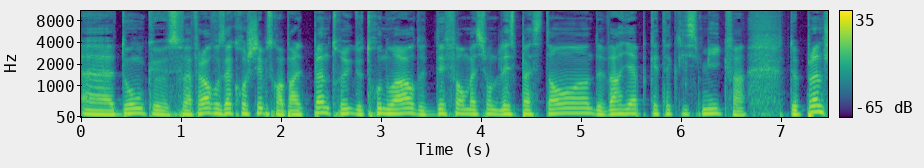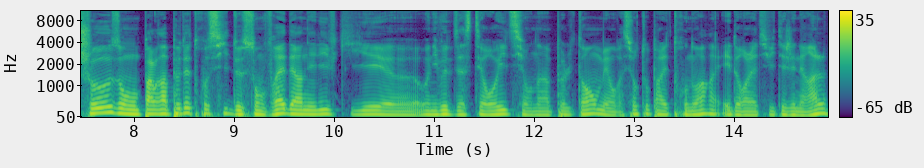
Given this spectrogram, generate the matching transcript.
Euh, donc, euh, ça va falloir vous accrocher parce qu'on va parler de plein de trucs, de trous noirs, de déformation de l'espace-temps, de variables cataclysmiques, enfin, de plein de choses. On parlera peut-être aussi de son vrai dernier livre qui est euh, au niveau des astéroïdes si on a un peu le temps, mais on va surtout parler de trous noirs et de relativité générale.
